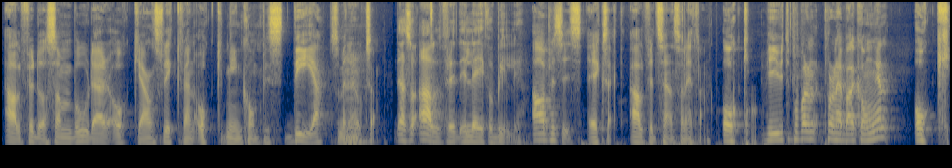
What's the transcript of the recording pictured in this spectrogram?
Alfred då som bor där och hans flickvän och min kompis Dea som är där också. Det är alltså Alfred i Leif och Billy. Ja, precis. Exakt. Alfred Svensson heter han. Och vi är ute på, den- på den här balkongen och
